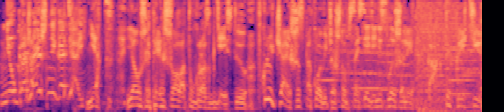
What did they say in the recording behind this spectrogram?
мне угрожаешь, негодяй? Нет, я уже перешел от угроз к действию. Включай Шестаковича, чтобы соседи не слышали, как ты кричишь.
